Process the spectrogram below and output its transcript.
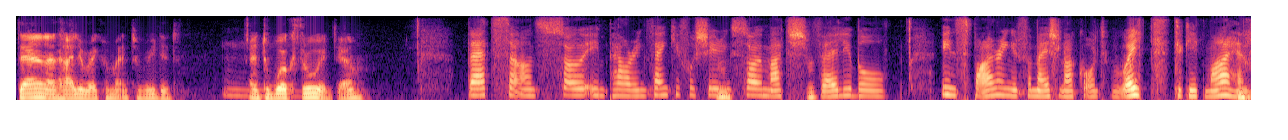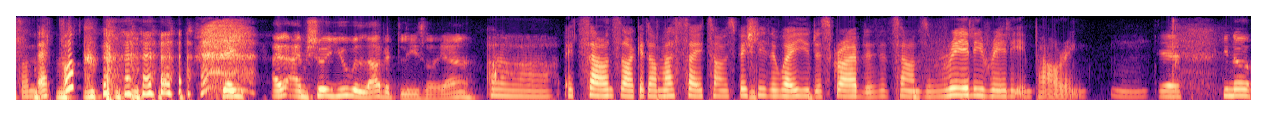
then I'd highly recommend to read it mm. and to work through it. Yeah. That sounds so empowering. Thank you for sharing mm. so much mm. valuable, inspiring information. I can't wait to get my hands on that book. yeah, I, am sure you will love it, Liesl. Yeah. Oh, it sounds like it. I must say, Tom, especially the way you described it. It sounds really, really empowering. Mm. Yeah, you know,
